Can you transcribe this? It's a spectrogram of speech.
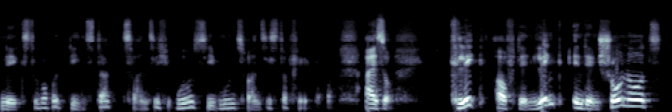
Nächste Woche Dienstag, 20 Uhr, 27. Februar. Also Klick auf den Link in den Shownotes,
